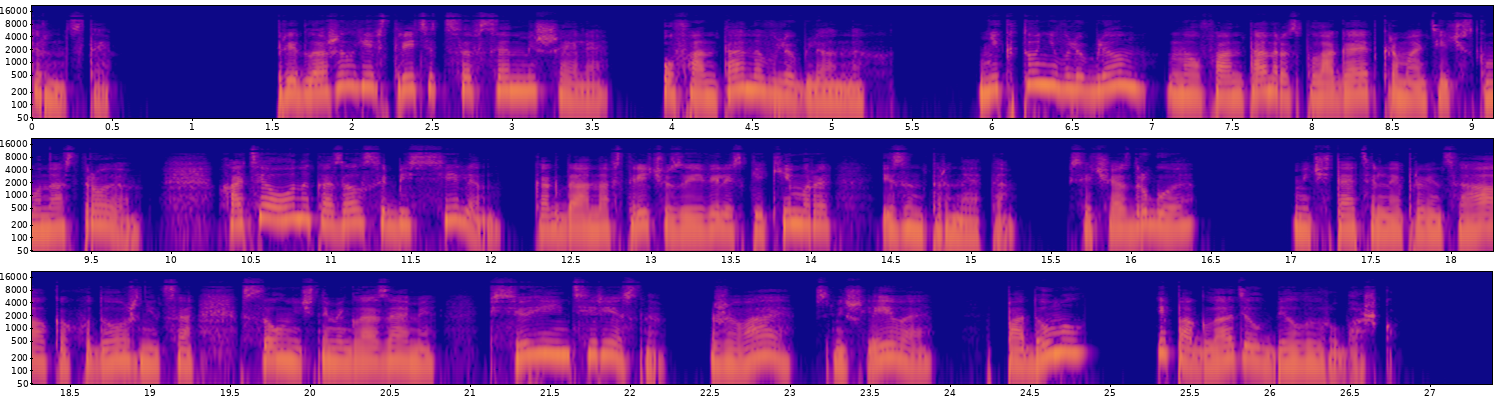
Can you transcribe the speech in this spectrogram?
14. Предложил ей встретиться в Сен-Мишеле, у фонтана влюбленных. Никто не влюблен, но фонтан располагает к романтическому настрою, хотя он оказался бессилен, когда на встречу заявились кикиморы из интернета. Сейчас другое. Мечтательная провинциалка, художница с солнечными глазами. Все ей интересно. Живая, смешливая. Подумал и погладил белую рубашку.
